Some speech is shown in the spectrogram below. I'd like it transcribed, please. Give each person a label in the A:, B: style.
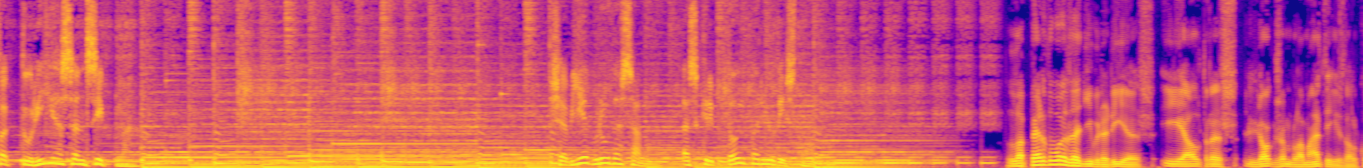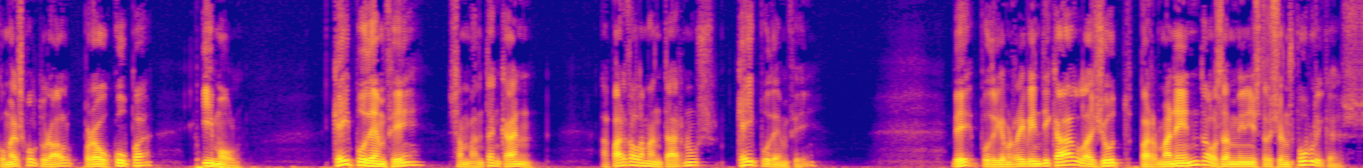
A: Factoria sensible Xavier Bru de Sala, escriptor i periodista.
B: La pèrdua de llibreries i altres llocs emblemàtics del comerç cultural preocupa i molt. Què hi podem fer? Se'n van tancant. A part de lamentar-nos, què hi podem fer? Bé, podríem reivindicar l'ajut permanent de les administracions públiques,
